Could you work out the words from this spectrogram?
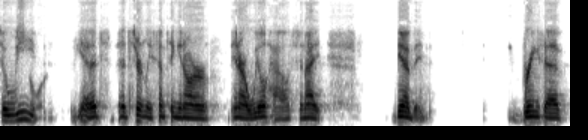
So we store. yeah that's that's certainly something in our in our wheelhouse, and I you know, it brings up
